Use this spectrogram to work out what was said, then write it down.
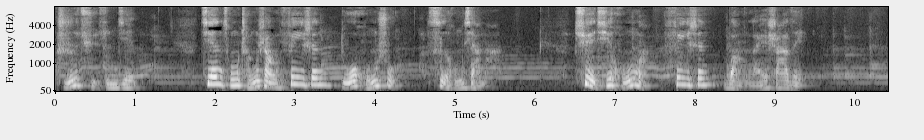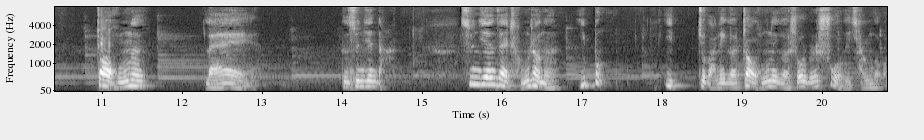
直取孙坚，坚从城上飞身夺红树，刺红下马，却骑红马飞身往来杀贼。赵弘呢，来跟孙坚打，孙坚在城上呢一蹦，一就把那个赵弘那个手里边的槊给抢走了，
